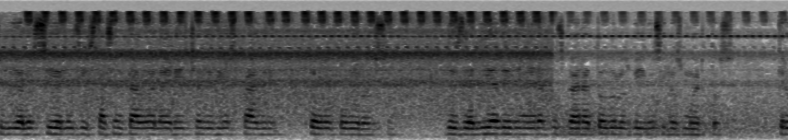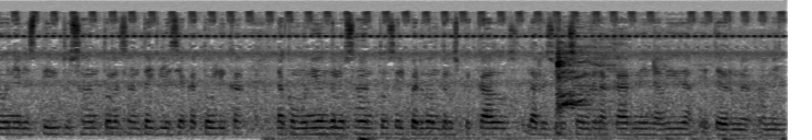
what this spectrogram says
Subió a los cielos y está sentado a la derecha de Dios Padre Todopoderoso, desde el día de venir a juzgar a todos los vivos y los muertos. Creo en el Espíritu Santo, la Santa Iglesia Católica, la comunión de los santos, el perdón de los pecados, la resurrección de la carne y la vida eterna. Amén.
